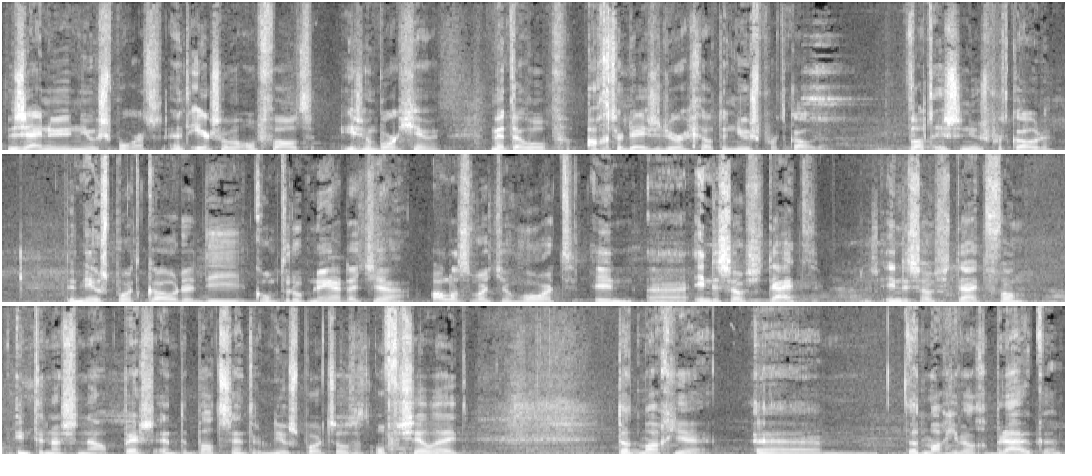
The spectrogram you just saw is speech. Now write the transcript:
We zijn nu in Nieuwsport en het eerste wat me opvalt is een bordje met daarop... achter deze deur geldt de Nieuwsportcode. Wat is de Nieuwsportcode? De Nieuwsportcode die komt erop neer dat je alles wat je hoort in, uh, in de sociëteit... dus in de sociëteit van Internationaal Pers- en Debatcentrum Nieuwsport, zoals het officieel heet... dat mag je, uh, dat mag je wel gebruiken,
